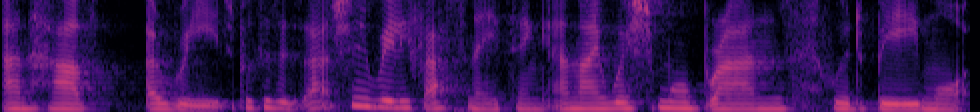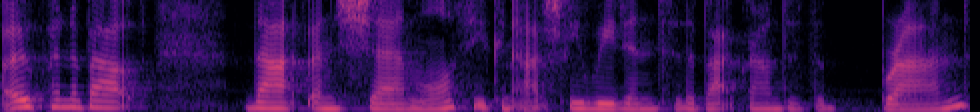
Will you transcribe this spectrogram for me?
and have a read because it's actually really fascinating. And I wish more brands would be more open about that and share more so you can actually read into the background of the brand.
